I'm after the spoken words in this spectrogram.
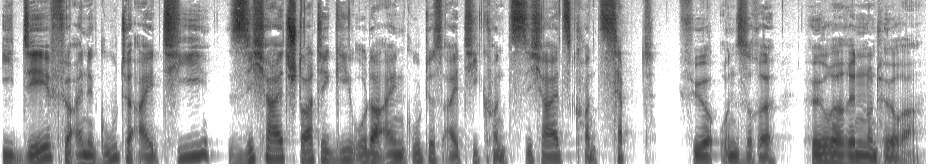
Idee für eine gute IT-Sicherheitsstrategie oder ein gutes IT-Sicherheitskonzept für unsere Hörerinnen und Hörer?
